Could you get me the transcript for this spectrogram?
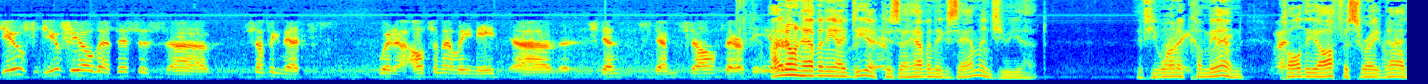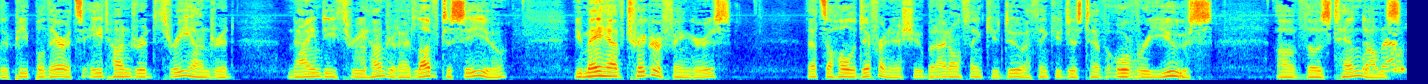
Do you do you feel that this is uh, something that would ultimately need uh, stem stem cell therapy? I don't have any idea because I haven't examined you yet. If you want Right, to come in, right. call the office right now. There are people there. It's 800 300 9300. I'd love to see you. You may have trigger fingers. That's a whole different issue, but I don't think you do. I think you just have overuse of those Well, tendons. that,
